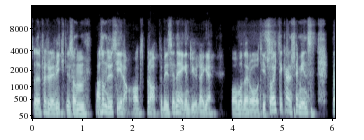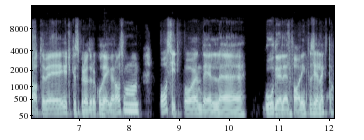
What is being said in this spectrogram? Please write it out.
så Derfor tror jeg det er viktig, som, ja, som du sier, da, å prate med sin egen dyrlege og både råd og ikke kanskje minst prate med yrkesbrødre og kollegaer som òg sitter på en del, eh, god del erfaring på dialekt. da.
